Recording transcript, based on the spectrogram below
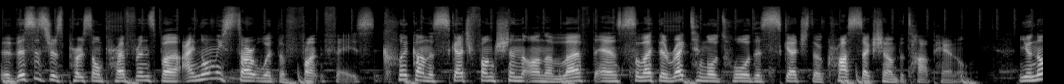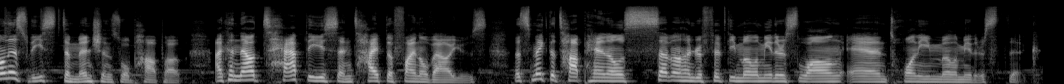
this is just personal preference, but I normally start with the front face. Click on the sketch function on the left and select the rectangle tool to sketch the cross section of the top panel. You'll notice these dimensions will pop up. I can now tap these and type the final values. Let's make the top panel 750 millimeters long and 20 millimeters thick.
